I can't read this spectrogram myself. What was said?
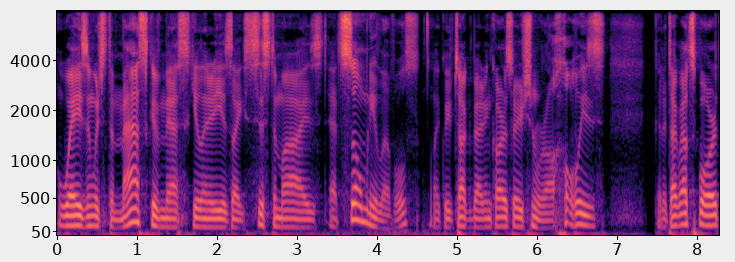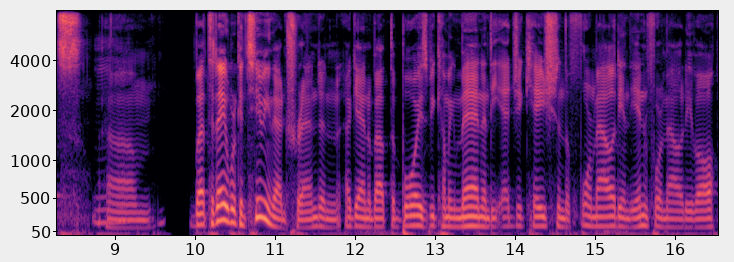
ways in which the mask of masculinity is like systemized at so many levels. Like we've talked about incarceration, we're always going to talk about sports. Um, but today we're continuing that trend, and again about the boys becoming men and the education, the formality and the informality of all.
